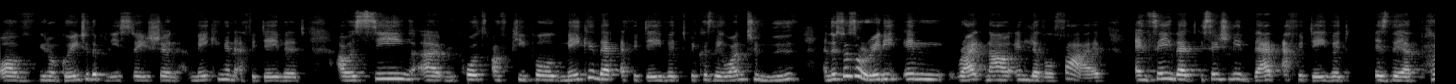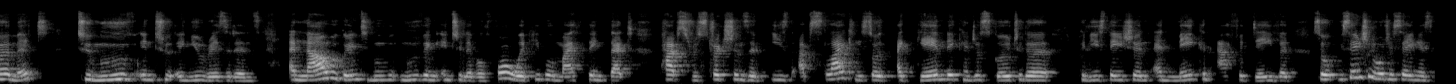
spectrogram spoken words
of you know going to the police station, making an affidavit. I was seeing uh, reports of people making that affidavit because they want to move, and this was already in right now in level five, and saying that essentially that affidavit is their permit to move into a new residence. And now we're going to move moving into level four, where people might think that perhaps restrictions have eased up slightly. So again, they can just go to the police station and make an affidavit. So essentially what you're saying is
